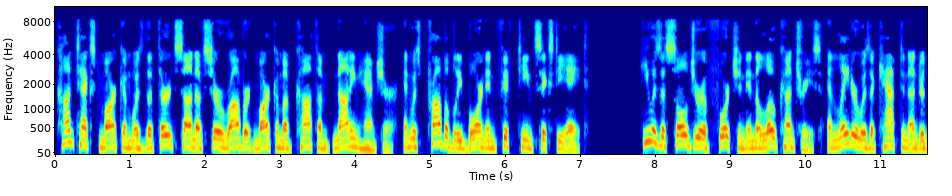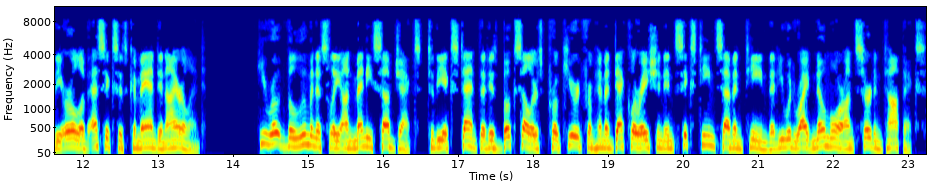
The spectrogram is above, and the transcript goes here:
Context Markham was the third son of Sir Robert Markham of Cotham, Nottinghamshire, and was probably born in 1568. He was a soldier of fortune in the Low Countries, and later was a captain under the Earl of Essex's command in Ireland. He wrote voluminously on many subjects, to the extent that his booksellers procured from him a declaration in 1617 that he would write no more on certain topics.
